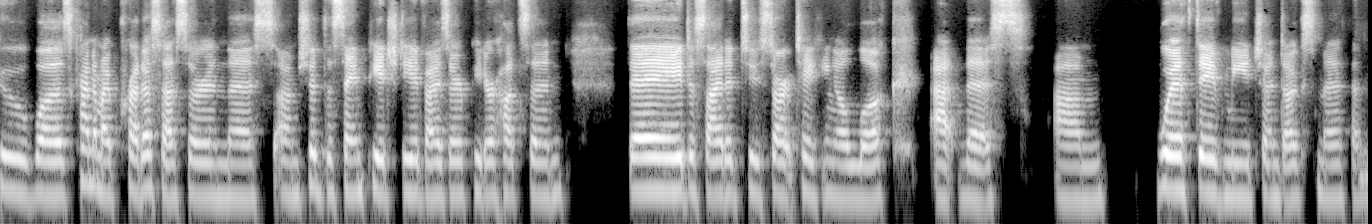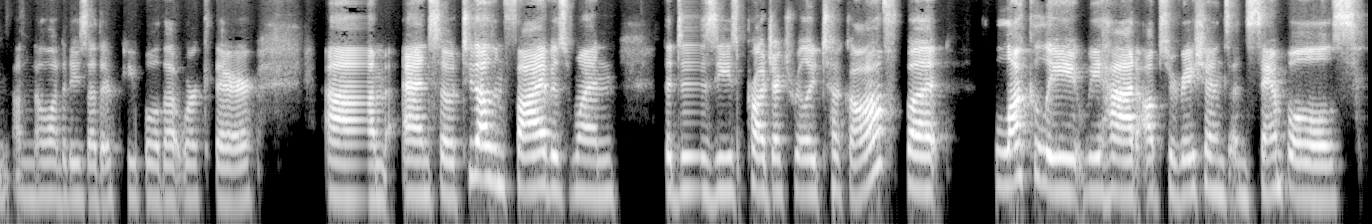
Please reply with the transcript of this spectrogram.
who was kind of my predecessor in this, um, she had the same PhD advisor, Peter Hudson. They decided to start taking a look at this um, with Dave Mech and Doug Smith and, and, a lot of these other people that work there. Um, and so 2005 is when the disease project really took off. But luckily, we had observations and samples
